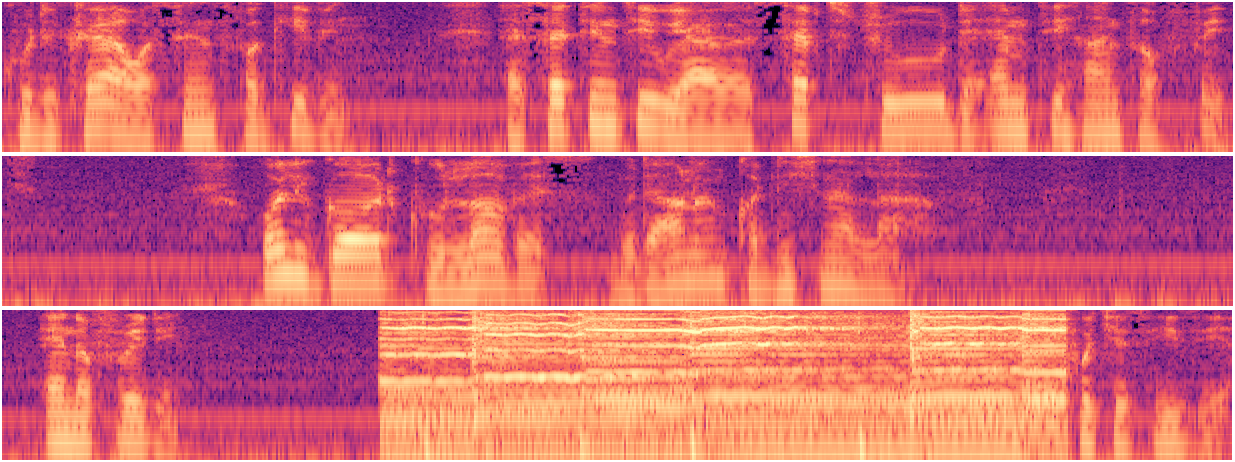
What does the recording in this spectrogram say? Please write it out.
could declare our sins forgiven, a certainty we are accept through the empty hands of faith. Only God could love us with an unconditional love. End of reading. Which is easier.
